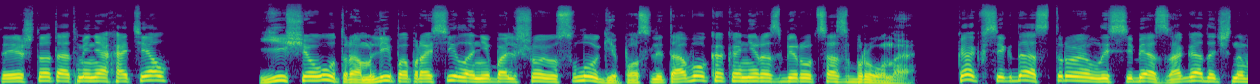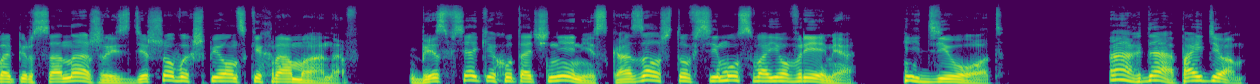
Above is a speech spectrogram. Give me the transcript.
«Ты что-то от меня хотел?» Еще утром Ли попросила небольшой услуги после того, как они разберутся с Бруно. Как всегда, строил из себя загадочного персонажа из дешевых шпионских романов. Без всяких уточнений сказал, что всему свое время. Идиот. «Ах, да, пойдем.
